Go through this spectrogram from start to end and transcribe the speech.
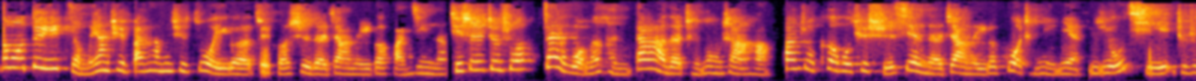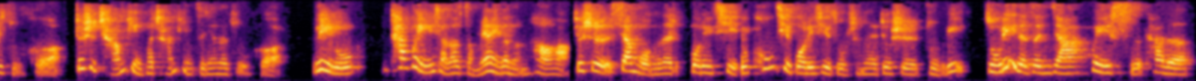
那么对于怎么样去帮他们去做一个最合适的这样的一个环境呢？其实就是说，在我们很大的程度上哈，帮助客户去实现的这样的一个过程里面，尤其就是组合，就是产品和产品之间的组合，例如。它会影响到怎么样一个能耗哈？就是像我们的过滤器，由空气过滤器组成的，就是阻力，阻力的增加会使它的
